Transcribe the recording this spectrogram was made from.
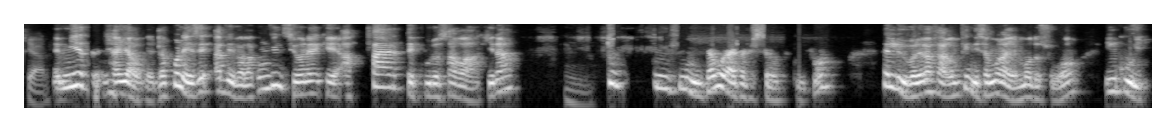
Chiaro. E Miyazaki Hayao, che giapponese, aveva la convinzione che a parte Kurosawa Akira, mm. tutti i film di samurai facessero schifo e lui voleva fare un film di samurai a modo suo, in cui,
